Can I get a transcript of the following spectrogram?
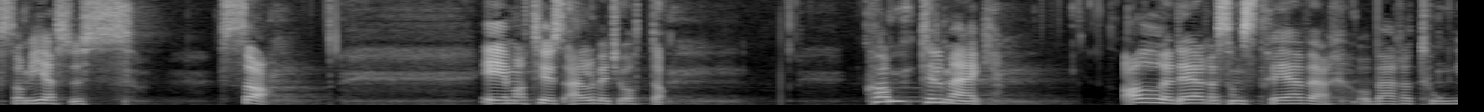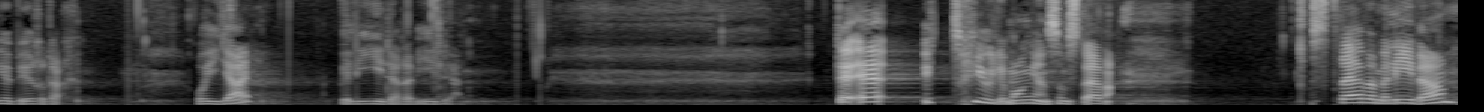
som Jesus sa, er i Matteus 11, 28. Kom til meg, alle dere som strever og bærer tunge byrder, og jeg vil gi dere hvile. Det er utrolig mange som strever. Strever med livet.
